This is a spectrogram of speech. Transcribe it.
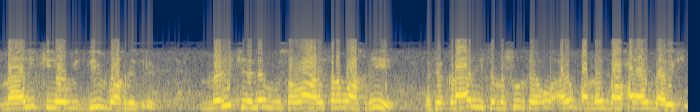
مالك يوم الدين بأخر جري ملك النبي صلى الله عليه وسلم وآخره لكن قراءته مشهور أيضا نيبا وحياة مالكي.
